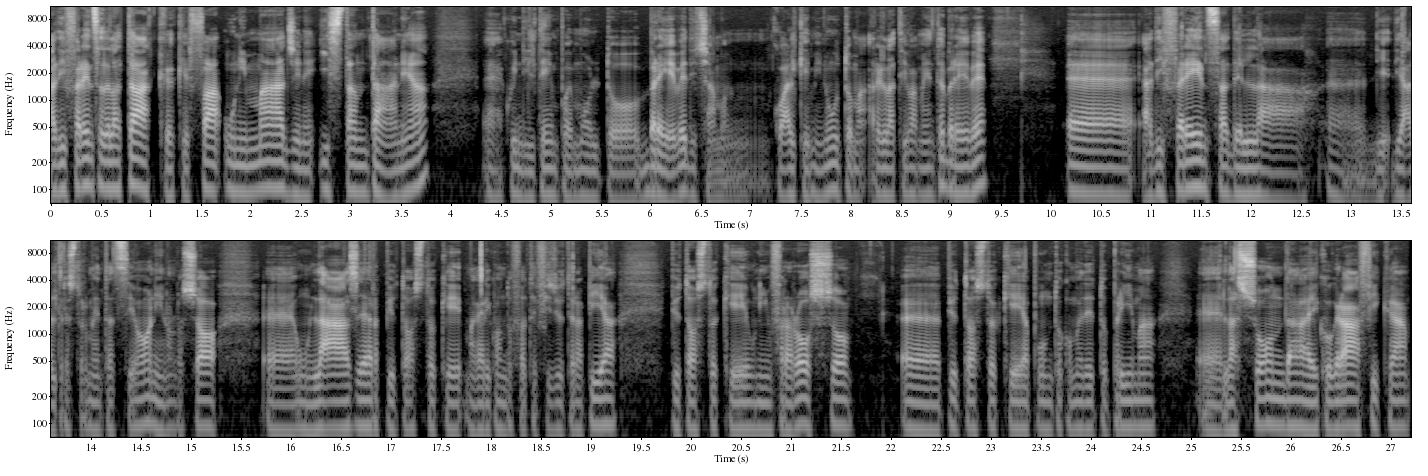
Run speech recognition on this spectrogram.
A differenza dell'attack che fa un'immagine istantanea, eh, quindi il tempo è molto breve, diciamo qualche minuto ma relativamente breve, eh, a differenza della, eh, di, di, altre strumentazioni, non lo so, eh, un laser piuttosto che magari quando fate fisioterapia, piuttosto che un infrarosso, eh, piuttosto che appunto come detto prima eh, la sonda ecografica,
